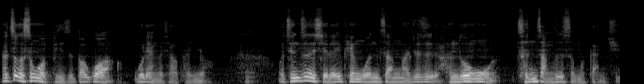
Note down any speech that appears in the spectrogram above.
那这个生活品质包括我两个小朋友。我前阵子写了一篇文章嘛，就是很多人问我成长是什么感觉？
